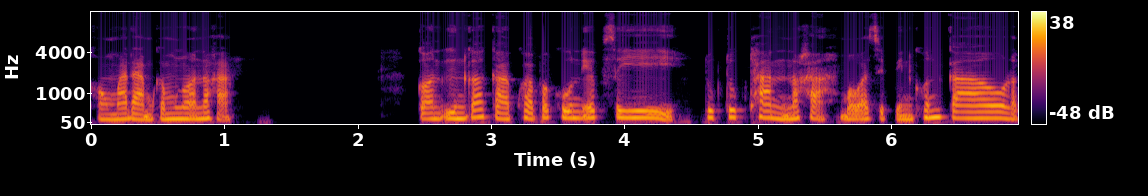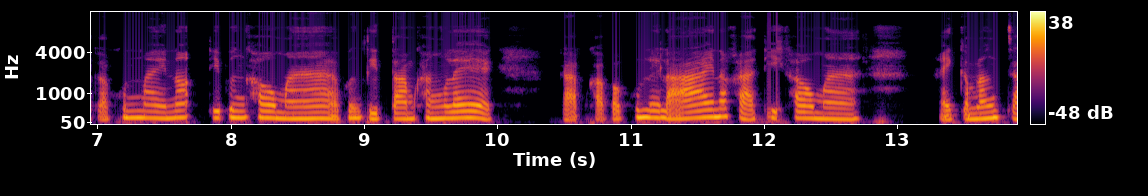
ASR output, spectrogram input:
ของมาดามคำนวณนะคะ ก่อนอื่นก็กราบขอบพระคุณ FC ทุกๆทท่านเนาะคะบอกว่าสิเป็นคนเก่าแล้วก็คนใหม่เนาะที่เพิ่งเข้ามา เพิ่งติดตามครั้งแรก กราบขอบพระคุณหลายๆนะคะ ที่เข้ามาให้กำลังใจ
